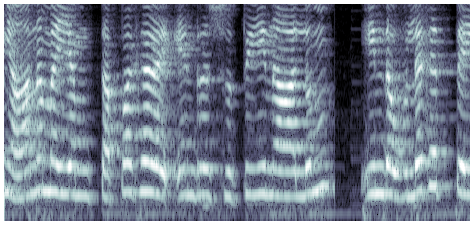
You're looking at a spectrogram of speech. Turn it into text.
ஞானமயம் தபக என்ற ஸ்ருதியினாலும் இந்த உலகத்தை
